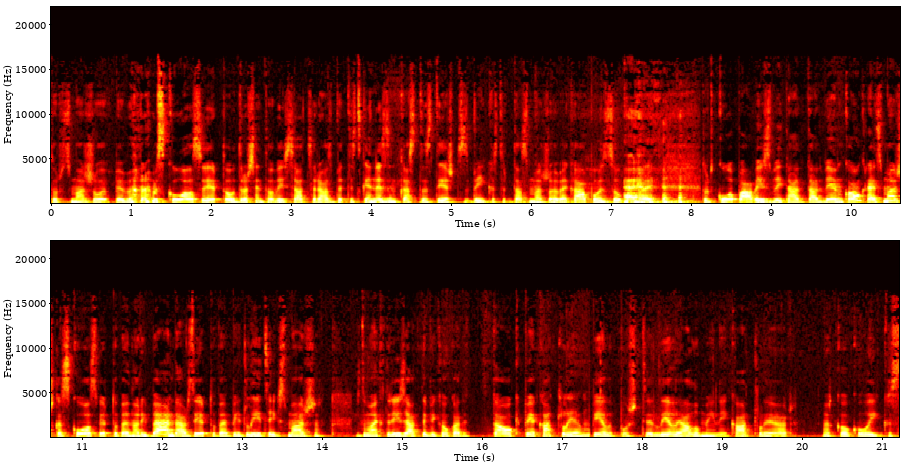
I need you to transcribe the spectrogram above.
tur smaržoja, piemēram, skolas virtuve. Droši vien to visu atcerās, bet es nezinu, kas tas tieši tas bija, kas tur tā smaržoja, vai kāpos zupa, vai tur kopā viss bija tāda, tāda viena konkrēta smarža, kas skolas virtuvē, un arī bērndārs virtuvē bija līdzīga smarža. Es domāju, ka drīzāk te bija kaut kādi tauki pie katliem, pielipuši lieli alumīnija katli ar ar kaut ko, kas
